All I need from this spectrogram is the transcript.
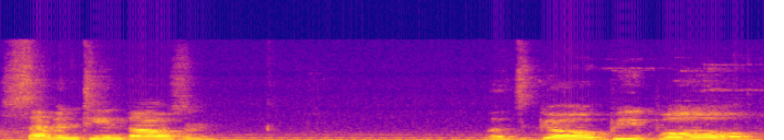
17,000. Let's go, people.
